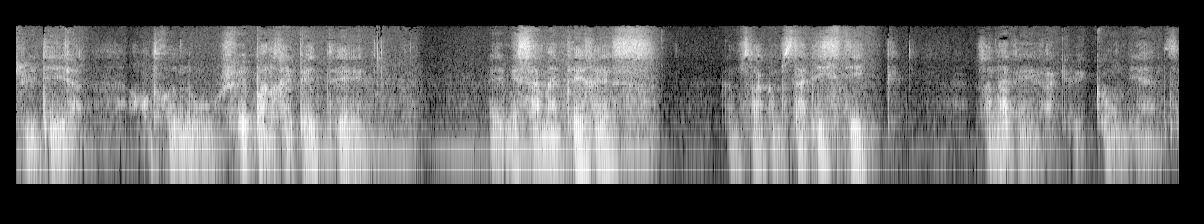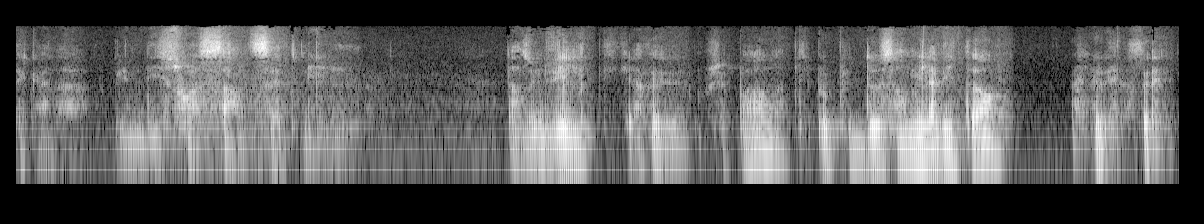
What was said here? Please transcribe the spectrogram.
je lui dis, entre nous, je ne vais pas le répéter, mais, ça m'intéresse, comme ça, comme statistique. Vous en avez évacué combien de ces cadavres? Puis il me dit 67 000. Dans une ville qui avait, je sais pas, un petit peu plus de 200 000 habitants.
